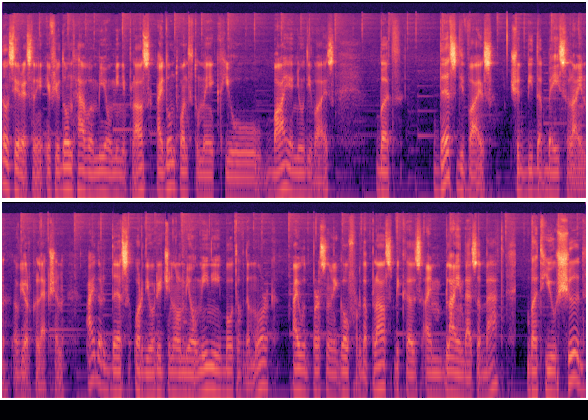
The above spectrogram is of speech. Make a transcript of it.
no, seriously, if you don't have a Miyoo Mini Plus, I don't want to make you buy a new device but this device should be the baseline of your collection. Either this or the original Miyoo Mini, both of them work. I would personally go for the Plus because I'm blind as a bat, but you should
